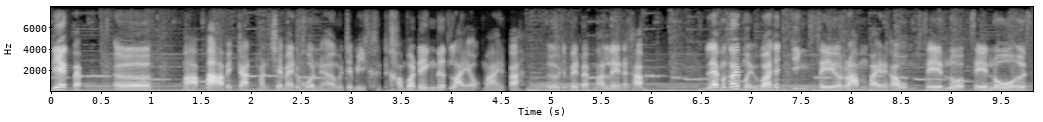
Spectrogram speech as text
เรียกแบบเออหมาป่าไปกัดมันใช่ไหมทุกคนเนี่ยเออมันจะมีคำว่าเด้งเลือดไหลออกมาเห็นปะเออจะเป็นแบบนั้นเลยนะครับ และมันก็เหมือนว่าจะยิงเซรั่มไปนะครับผมเซโร่เซโร่เออเซ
